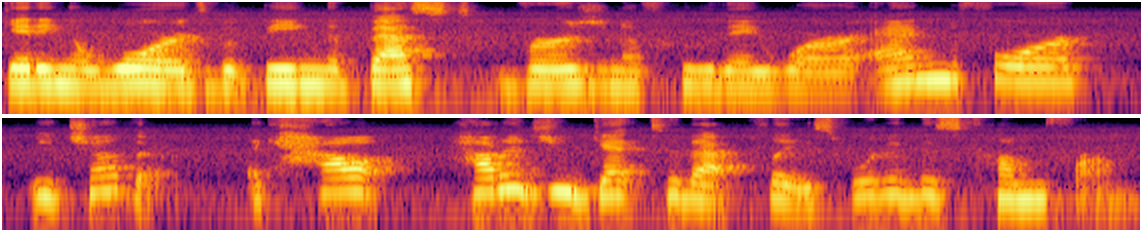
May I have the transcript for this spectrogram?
getting awards, but being the best version of who they were and for each other. Like, how how did you get to that place? Where did this come from?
